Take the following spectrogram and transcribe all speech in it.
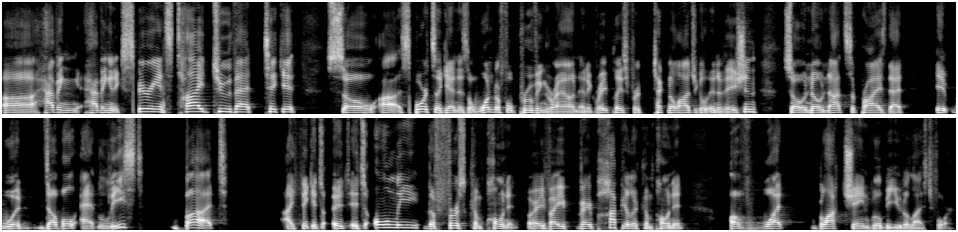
uh, having having an experience tied to that ticket. So, uh, sports again is a wonderful proving ground and a great place for technological innovation. So, no, not surprised that it would double at least, but I think it's it, it's only the first component or a very very popular component of what blockchain will be utilized for.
